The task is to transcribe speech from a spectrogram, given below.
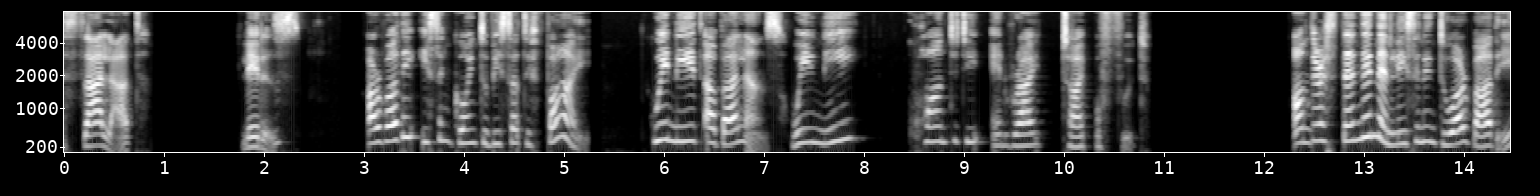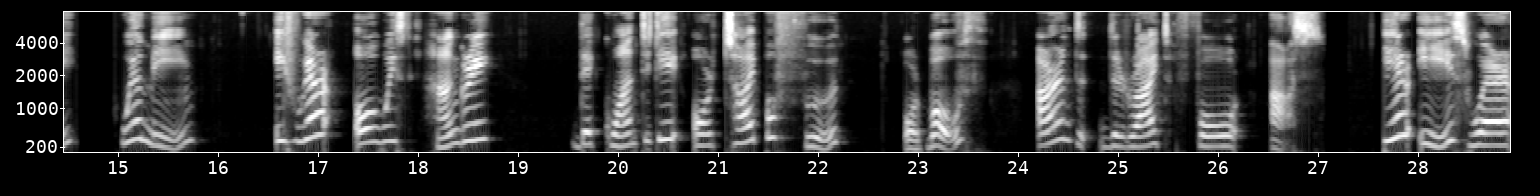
salad, lettuce, our body isn't going to be satisfied. We need a balance. We need quantity and right type of food. Understanding and listening to our body will mean if we are always hungry, the quantity or type of food, or both, aren't the right for us. Here is where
